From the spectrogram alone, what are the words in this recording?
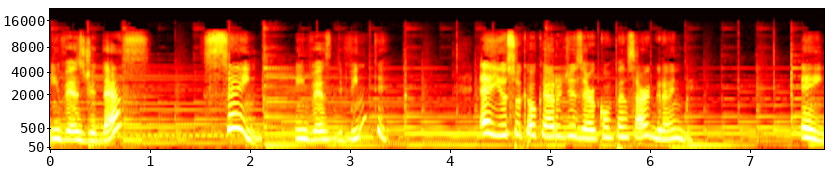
em vez de 10? 100 em vez de 20? É isso que eu quero dizer com pensar grande. Em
